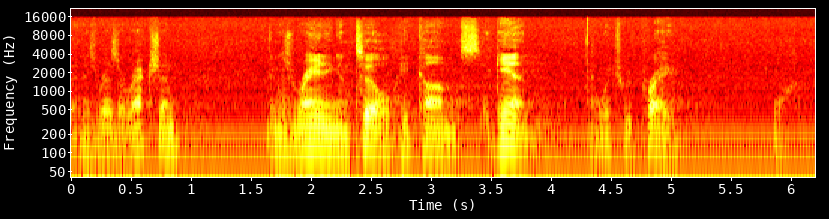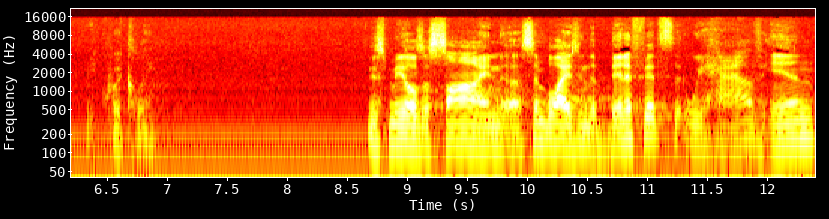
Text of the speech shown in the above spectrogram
and His resurrection and His reigning until He comes again, in which we pray will be quickly. This meal is a sign uh, symbolizing the benefits that we have in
